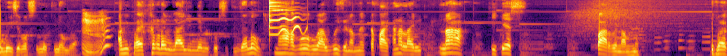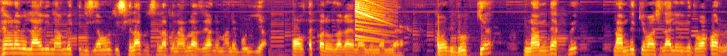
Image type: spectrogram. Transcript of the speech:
উড়েছে বছর নতুন আমরা। আমি পায়খানাটা আমি লাইলির নামে করছি তুই জানো? না বহু বুঝছেন আপনি একটা পায়খানা লাইলি না ঠিক আছে পারবেন আপনি। এখানে আমি লাইলি নাম লিখতে দিছি? এমনকি সেলাফে সেলাফে নামলা যেখানে মানে বইয়া পল ত্যাগ করে ও জায়গায় লাইলির নাম লেখা এমনকি ঢুকিয়া নাম দেখবে? নাম দেখে মানুষ লাইলির দোয়া করবে?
